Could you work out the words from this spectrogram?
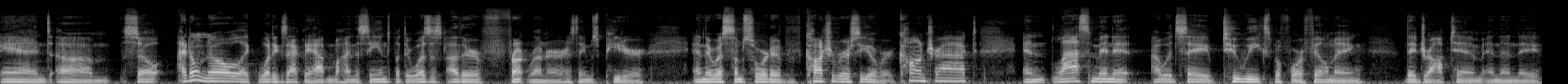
And um, so I don't know, like, what exactly happened behind the scenes, but there was this other front runner. His name was Peter. And there was some sort of controversy over a contract. And last minute, I would say two weeks before filming, they dropped him and then they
